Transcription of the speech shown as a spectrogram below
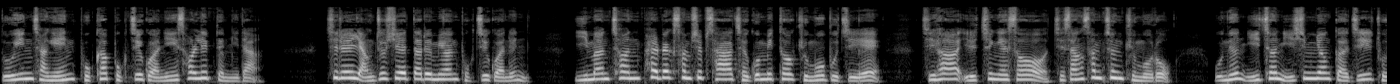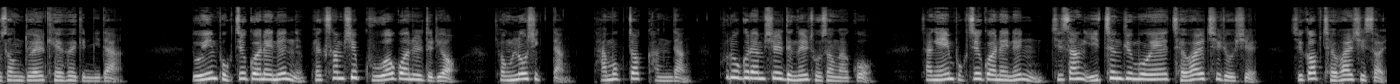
노인, 장애인 복합복지관이 설립됩니다. 7일 양주시에 따르면 복지관은 2만 1,834제곱미터 규모 부지에 지하 1층에서 지상 3층 규모로 오는 2020년까지 조성될 계획입니다. 노인복지관에는 139억 원을 들여 경로식당, 다목적 강당, 프로그램실 등을 조성하고 장애인 복지관에는 지상 2층 규모의 재활치료실, 직업재활시설,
